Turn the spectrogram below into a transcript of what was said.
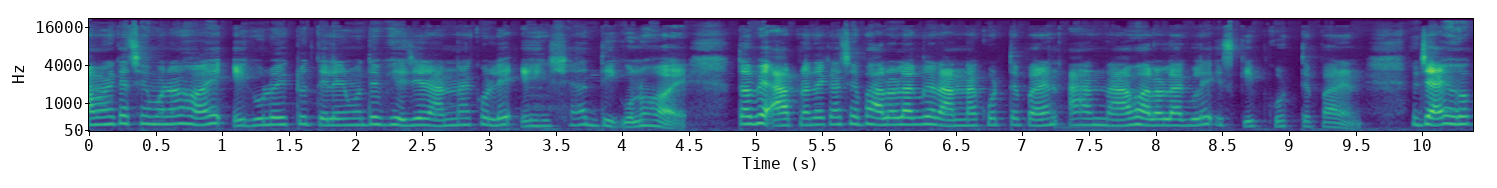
আমার কাছে মনে হয় এগুলো একটু তেলের মধ্যে ভেজে রান্না করলে এর স্বাদ দ্বিগুণ হয়। তবে আপনাদের কাছে ভালো লাগলে রান্না করতে পারেন আর না ভালো লাগলে স্কিপ করতে পারেন। যাই হোক,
